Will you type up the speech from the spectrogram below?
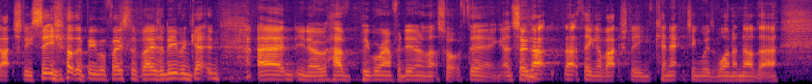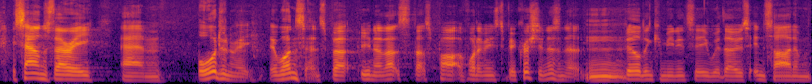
actually see other people face to face, and even getting, and you know, have people around for dinner and that sort of thing. And so that that thing of actually connecting with one another, it sounds very. Um, ordinary in one sense, but you know that's that's part of what it means to be a Christian, isn't it? Building community with those inside and,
